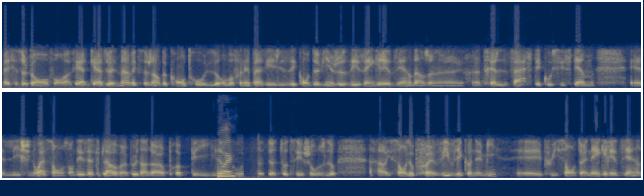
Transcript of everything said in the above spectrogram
Ben, c'est sûr qu'on va graduellement, avec ce genre de contrôle-là, on va finir par réaliser qu'on devient juste des ingrédients dans un, très vaste écosystème. Euh, les Chinois sont, sont, des esclaves un peu dans leur propre pays de, toutes ces choses-là. Alors, ils sont là pour faire vivre l'économie et puis ils sont un ingrédient.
